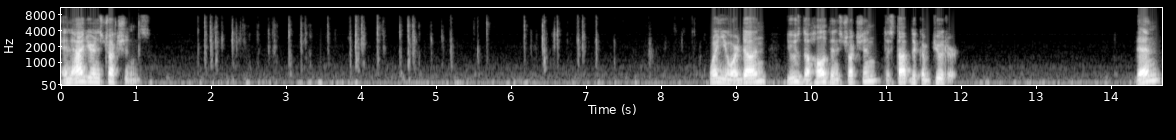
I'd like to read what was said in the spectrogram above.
and add your instructions. When you are done, use the halt instruction to stop the computer. Then,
